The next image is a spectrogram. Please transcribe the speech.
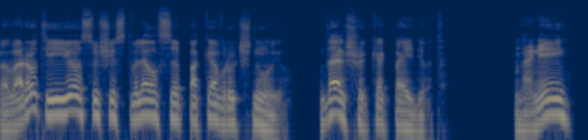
Поворот ее осуществлялся пока вручную, дальше как пойдет. На ней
